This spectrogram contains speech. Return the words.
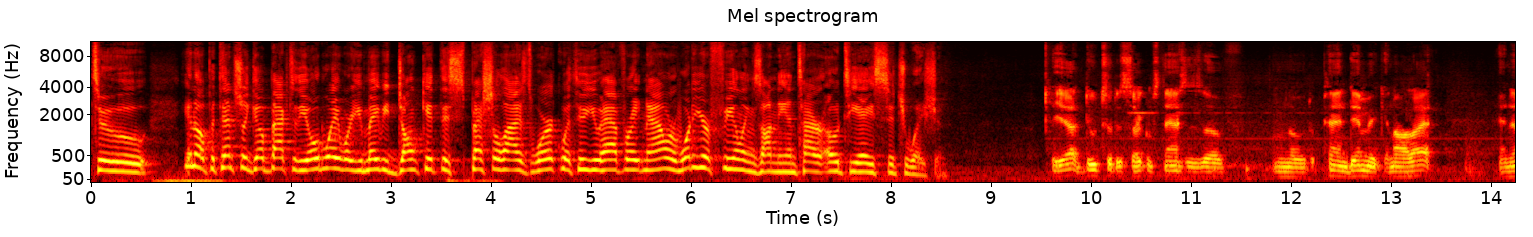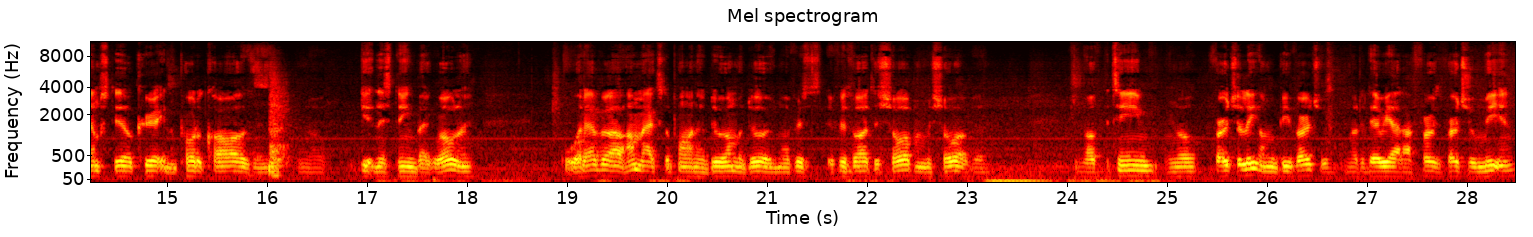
to you know, potentially go back to the old way where you maybe don't get this specialized work with who you have right now? Or what are your feelings on the entire OTA situation? Yeah, due to the circumstances of you know the pandemic and all that, and them still creating the protocols and you know getting this thing back rolling. Whatever I'm asked upon to do, I'm gonna do it. You know, if it's if it's hard to show up, I'm gonna show up. And, you know, if the team, you know, virtually, I'm gonna be virtual. You know, today we had our first virtual meeting,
